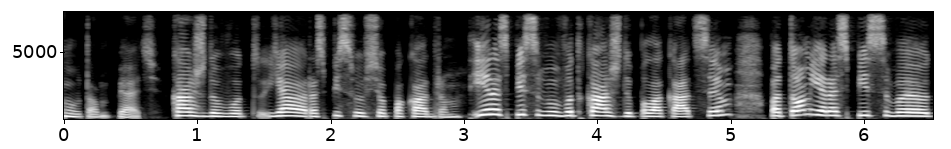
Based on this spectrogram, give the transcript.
ну, там, пять. Каждую вот, я расписываю все по кадрам. И расписываю вот каждый по локациям. Потом я расписываю,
